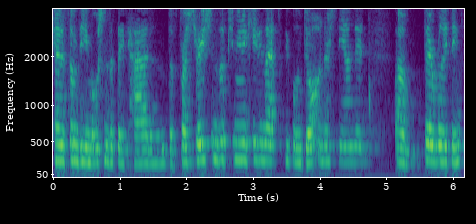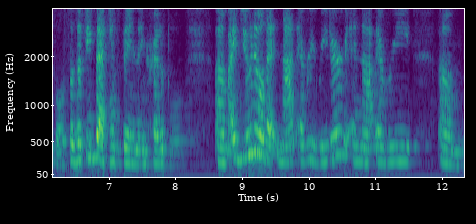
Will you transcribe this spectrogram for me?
kind of some of the emotions that they've had and the frustrations of communicating that to people who don't understand it. Um, they're really thankful. So the feedback has been incredible. Um, I do know that not every reader and not every um,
